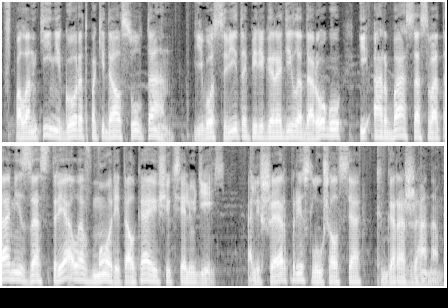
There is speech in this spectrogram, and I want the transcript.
В Паланкине город покидал султан. Его свита перегородила дорогу, и арба со сватами застряла в море толкающихся людей. Алишер прислушался к горожанам.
